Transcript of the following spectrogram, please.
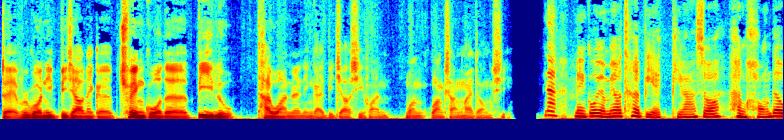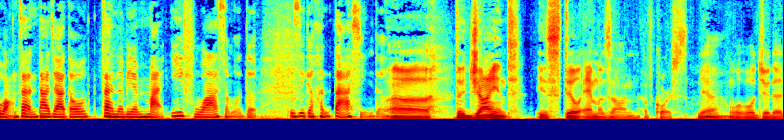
对，如果你比较那个全国的比率，台湾人应该比较喜欢网网上买东西。那美国有没有特别，比方说很红的网站，大家都在那边买衣服啊什么的，就是一个很大型的。呃、uh,，The giant is still Amazon, of course. Yeah，、嗯、我我觉得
